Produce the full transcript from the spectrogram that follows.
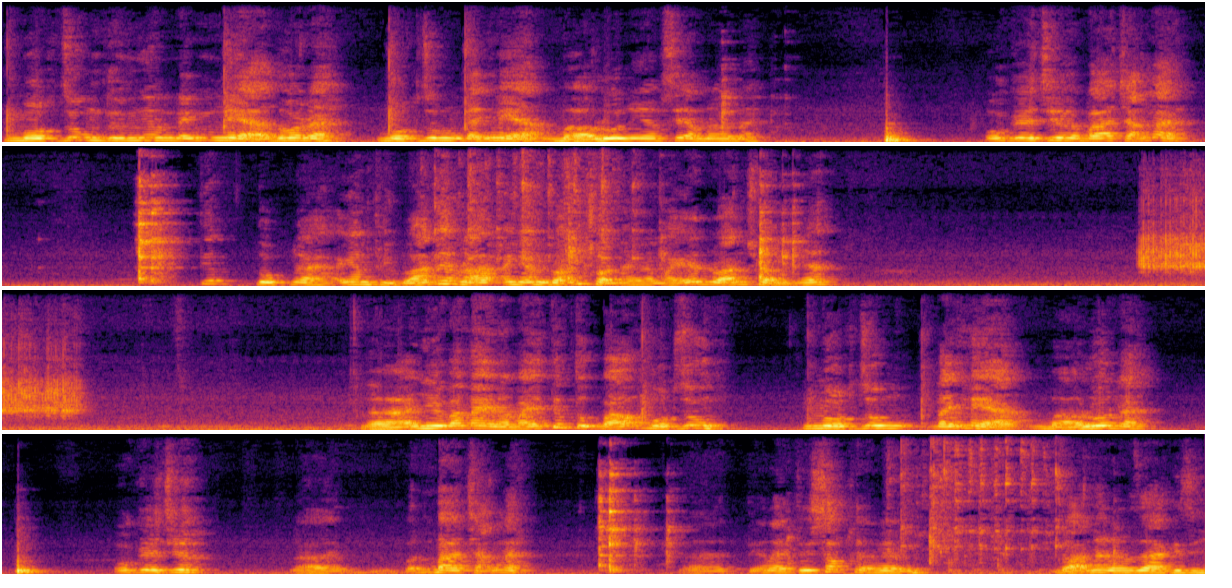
một rung tướng đánh lẻ thôi này, một rung đánh lẻ, mở luôn cho em xem luôn này. Ok chưa? Ba trắng này. Tiếp tục này, anh em thử đoán xem là anh em đoán chuẩn hay là máy đoán chuẩn nhé. Đấy, như ván này là máy tiếp tục báo một rung một rung đánh lẻ, mở luôn này. Ok chưa? Đấy vẫn ba trắng này. Đấy, tiếng này tôi sóc thì anh em đoán là nó ra cái gì.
